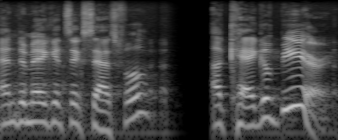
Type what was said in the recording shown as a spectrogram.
and to make it successful, a keg of beer.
